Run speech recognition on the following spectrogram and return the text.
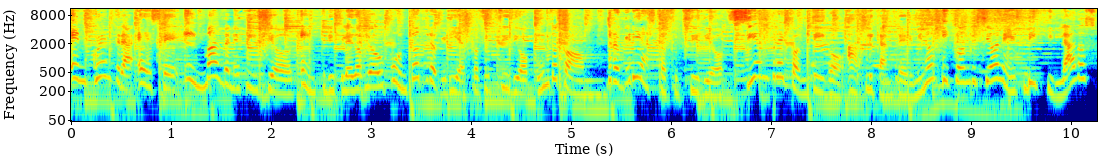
Encuentra este y más beneficios en www.drogueríascorsubsidio.com. Droguerías por Subsidio, siempre contigo. Aplican términos y condiciones vigilados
